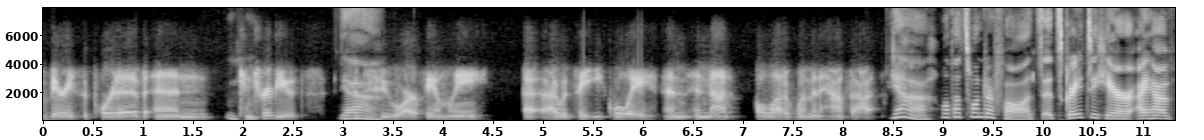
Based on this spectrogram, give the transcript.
very supportive and Mhm. contributes Yeah. to our family. Uh, I would say equally, and and not a lot of women have that. Yeah, well, that's wonderful. It's it's great to hear. I have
